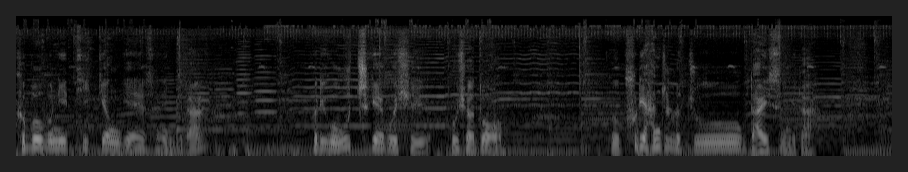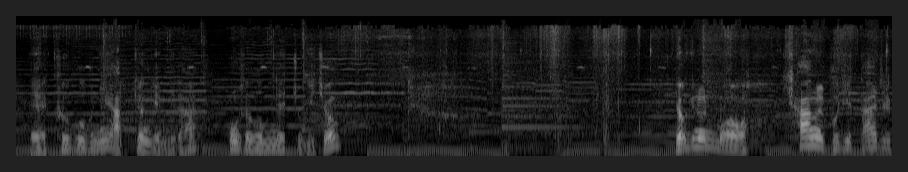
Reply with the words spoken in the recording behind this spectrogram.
그 부분이 뒷경계선입니다. 그리고 우측에 보시, 보셔도 그 풀이 한 줄로 쭉 나 있습니다. 예, 그 부분이 앞경계입니다. 홍성 읍내 쪽이죠. 여기는 뭐 향을 굳이 따질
